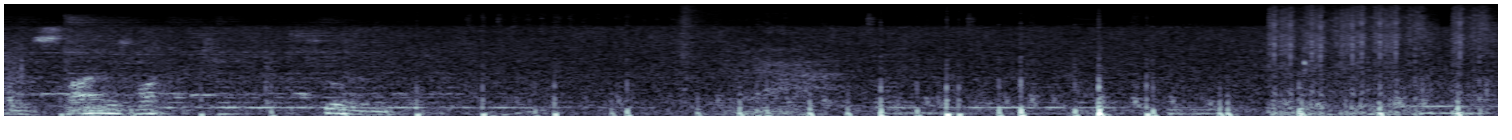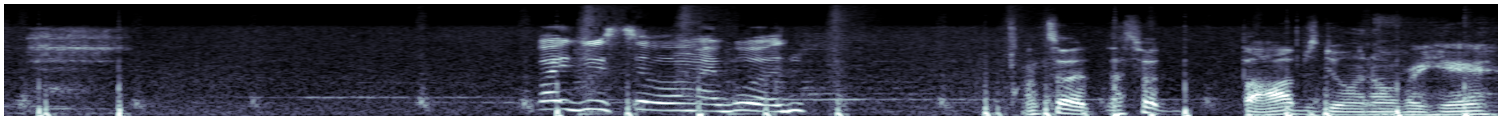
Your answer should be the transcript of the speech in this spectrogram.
And the slimes want food. Why'd you steal all my wood? That's what that's what Bob's doing over here.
